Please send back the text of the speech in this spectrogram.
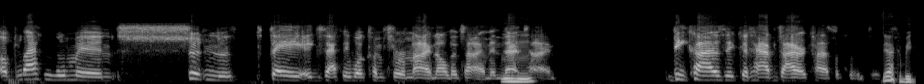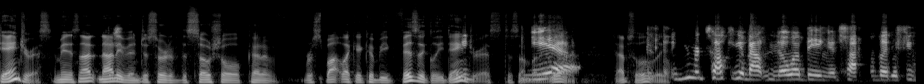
a black woman shouldn't say exactly what comes to her mind all the time in that Mhm. time because it could have dire consequences. Yeah, it could be dangerous. I mean, it's not not even just sort of the social kind of response. Like it could be physically dangerous to somebody. Yeah. Absolutely. You were talking about Noah being a child, but if you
